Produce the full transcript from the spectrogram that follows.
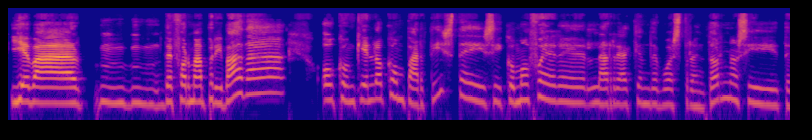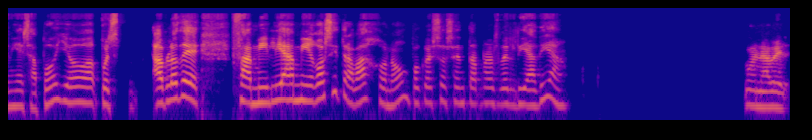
llevar mm, de forma privada o con quién lo compartisteis y cómo fue eh, la reacción de vuestro entorno, si teníais apoyo. Pues hablo de familia, amigos y trabajo, ¿no? Un poco esos entornos del día a día. Bueno, a ver,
